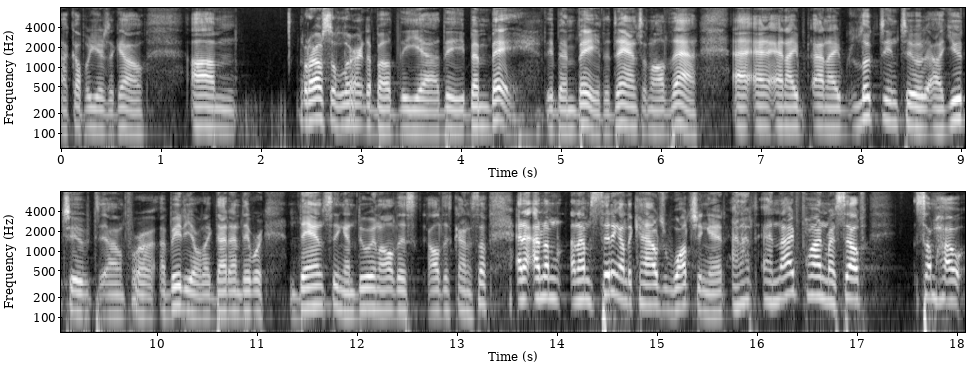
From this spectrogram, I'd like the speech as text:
a couple years ago. Um, but I also learned about the uh, the bembe, the bembe, the dance and all that. Uh, and, and I and I looked into uh, YouTube um, for a video like that, and they were dancing and doing all this all this kind of stuff. And, and I'm and I'm sitting on the couch watching it, and I, and I find myself somehow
